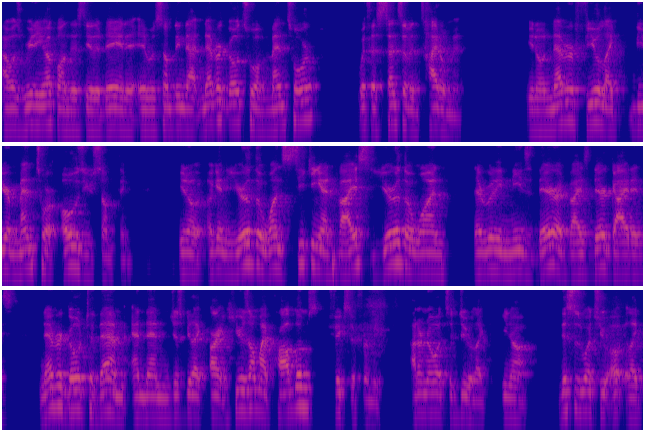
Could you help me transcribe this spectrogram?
I was reading up on this the other day, and it, it was something that never go to a mentor with a sense of entitlement. You know, never feel like your mentor owes you something. You know, again, you're the one seeking advice. You're the one that really needs their advice, their guidance. Never go to them and then just be like, all right, here's all my problems, fix it for me. I don't know what to do. Like, you know, this is what you owe. Like,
